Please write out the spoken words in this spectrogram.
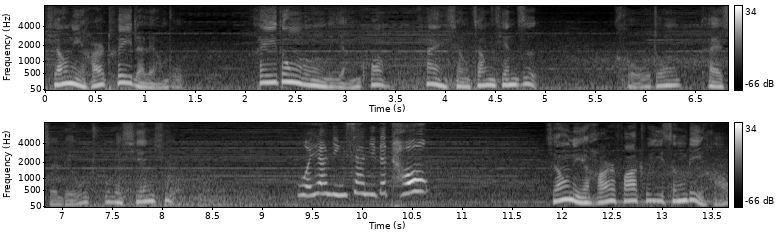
小女孩退了两步，黑洞洞的眼眶看向张天志，口中开始流出了鲜血。我要拧下你的头！小女孩发出一声厉嚎，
